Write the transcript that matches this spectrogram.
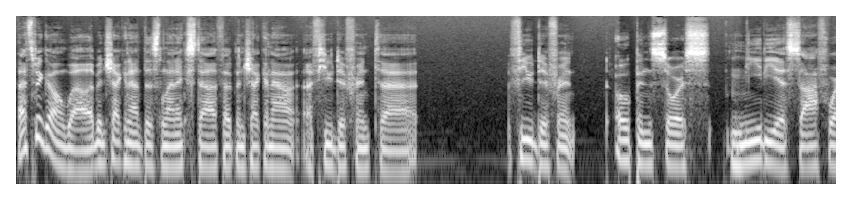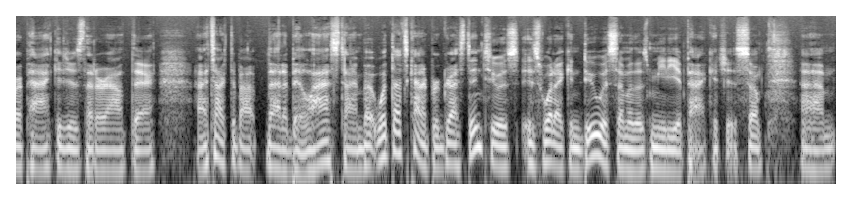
That's been going well. I've been checking out this Linux stuff. I've been checking out a few different uh, a few different open source media software packages that are out there. I talked about that a bit last time, but what that's kind of progressed into is, is what I can do with some of those media packages. So, um,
